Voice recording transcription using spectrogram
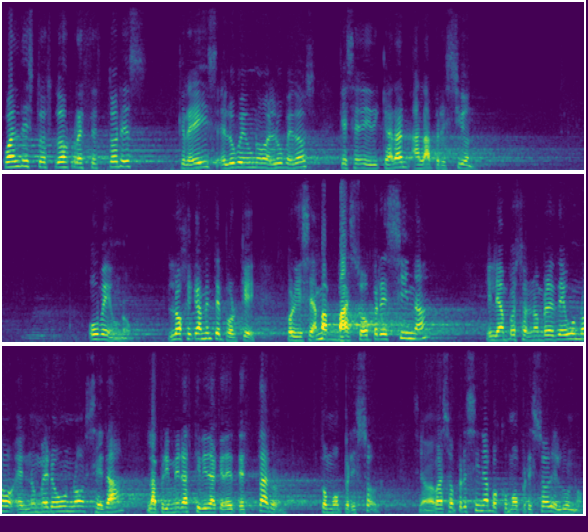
¿Cuál de estos dos receptores creéis, el V1 o el V2, que se dedicarán a la presión? V1. Lógicamente, ¿por qué? porque se llama vasopresina y le han puesto el nombre de uno, el número uno será la primera actividad que detectaron como presor. Se llama vasopresina, pues como presor el 1.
